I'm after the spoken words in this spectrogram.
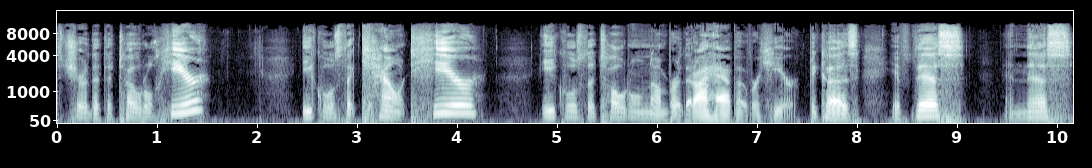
sure that the total here equals the count here equals the total number that I have over here. Because if this and this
